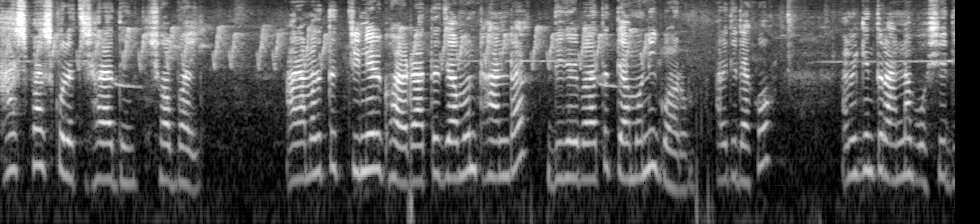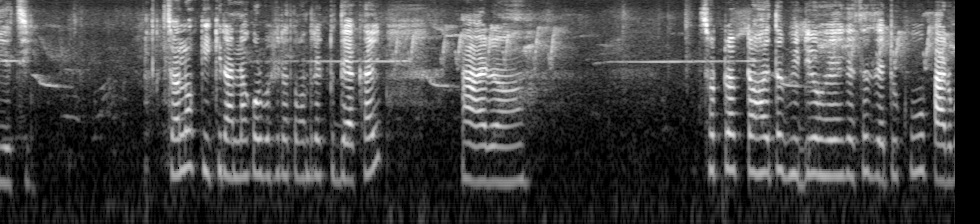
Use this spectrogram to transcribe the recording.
হাঁসফাঁস করেছি সারাদিন সবাই। আর আমাদের তো টিনের ঘর, রাতে যেমন ঠান্ডা, দিনের বেলাতে তেমনই গরম। আর এই যে দেখো, আমি কিন্তু রান্না বসিয়ে দিয়েছি। চলো কি কি রান্না করব সেটা তোমাদের একটু দেখাই। আর ছোট্ট একটা হয়তো ভিডিও হয়ে গেছে, যেটুকু পারব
